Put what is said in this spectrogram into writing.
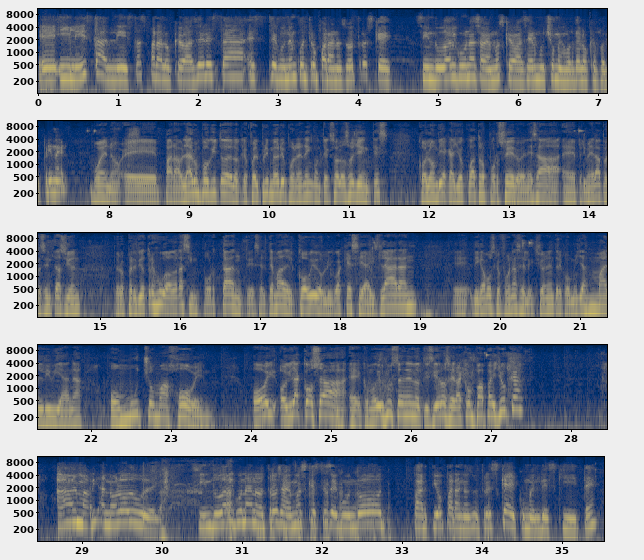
eh, y listas, listas para lo que va a ser esta, este segundo encuentro para nosotros que sin duda alguna sabemos que va a ser mucho mejor de lo que fue el primero. Bueno, eh, para hablar un poquito de lo que fue el primero y poner en contexto a los oyentes, Colombia cayó 4 por 0 en esa eh, primera presentación, pero perdió tres jugadoras importantes. El tema del COVID obligó a que se aislaran, eh, digamos que fue una selección entre comillas más liviana o mucho más joven. Hoy, hoy la cosa, eh, como dijo usted en el noticiero, será con papa y yuca. Ay María, no lo dude. Sin duda alguna nosotros sabemos que este segundo partido para nosotros es que como el desquite.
